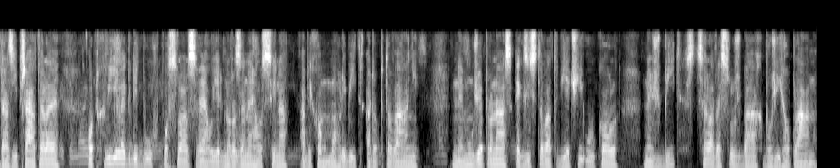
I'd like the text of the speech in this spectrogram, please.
Drazí přátelé, od chvíle, kdy Bůh poslal svého jednorozeného syna, abychom mohli být adoptováni, nemůže pro nás existovat větší úkol, než být zcela ve službách Božího plánu.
